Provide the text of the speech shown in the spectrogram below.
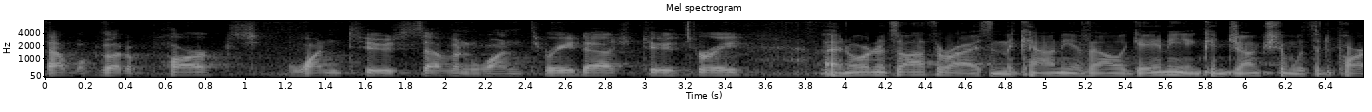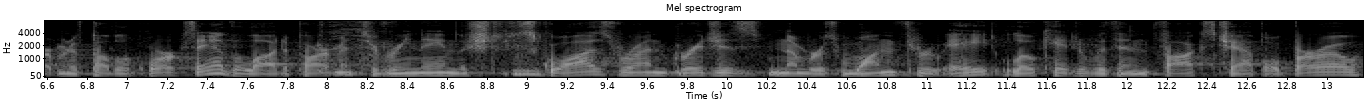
That will go to Parks, 12713-23. An ordinance authorizing the County of Allegheny, in conjunction with the Department of Public Works and the Law Department, to rename the Squaws Run Bridges numbers 1 through 8, located within Fox Chapel Borough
